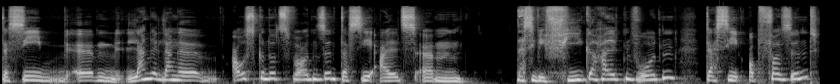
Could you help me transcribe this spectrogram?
Dass sie ähm, lange, lange ausgenutzt worden sind, dass sie als ähm, dass sie wie Vieh gehalten wurden, dass sie Opfer sind.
